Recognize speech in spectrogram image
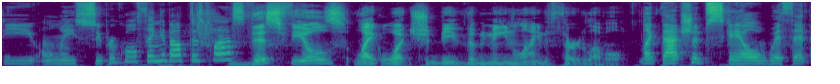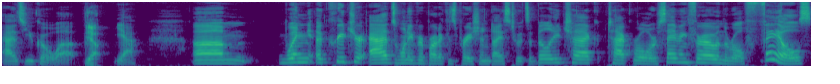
the only super cool thing about this class. This feels like what should be the mainline third level. Like that should scale with it as you go up. Yeah. Yeah. Um, when a creature adds one of your bardic inspiration dice to its ability check, attack roll, or saving throw, and the roll fails,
